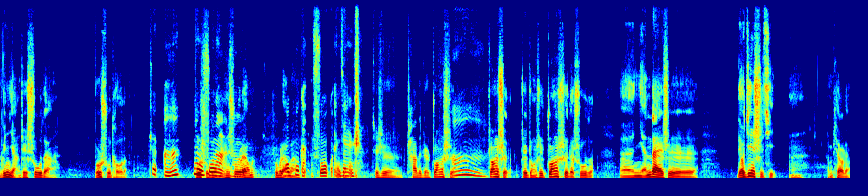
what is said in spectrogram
我跟你讲，这梳子啊，不是梳头的。这啊，那是梳哪儿？你梳得了吗？梳不了吧？我不敢梳，关键是。这是插在这儿装饰的，装饰的这种是装饰的梳子，呃，年代是辽金时期，嗯，很漂亮。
